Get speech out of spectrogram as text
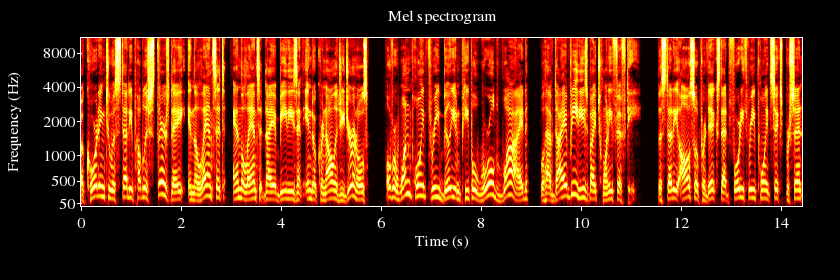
According to a study published Thursday in The Lancet and the Lancet Diabetes and Endocrinology journals, over 1.3 billion people worldwide will have diabetes by 2050. The study also predicts that 43.6%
